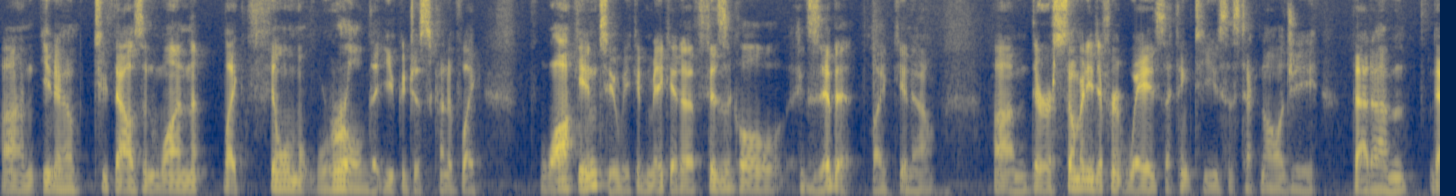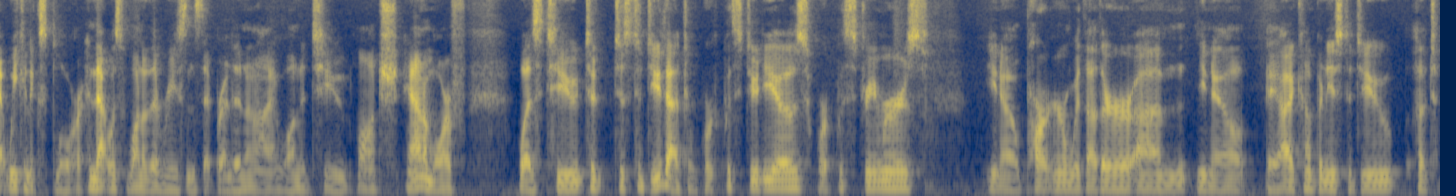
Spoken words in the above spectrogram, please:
um, you know 2001 like film world that you could just kind of like walk into. We could make it a physical exhibit like you know. Um, there are so many different ways I think to use this technology that um, that we can explore. And that was one of the reasons that Brendan and I wanted to launch Anamorph was to to just to do that, to work with studios, work with streamers, you know, partner with other um, you know AI companies to do uh, to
